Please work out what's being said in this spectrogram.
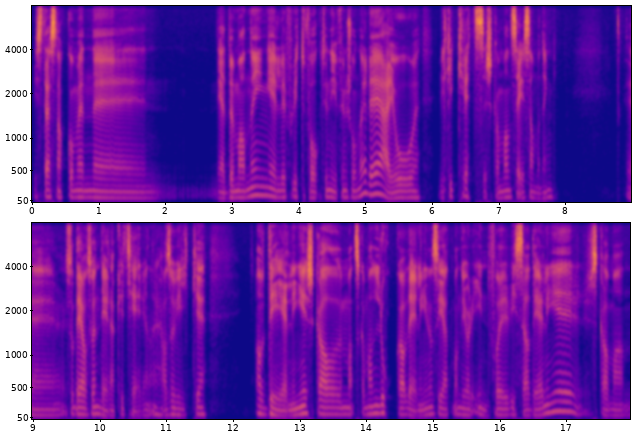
hvis det er snakk om en eh, nedbemanning eller flytte folk til nye funksjoner, det er jo hvilke kretser skal man se i sammenheng. Så det er også en del av kriteriene. Altså hvilke avdelinger skal man, skal man lukke avdelingen og si at man gjør det innenfor visse avdelinger? Skal man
